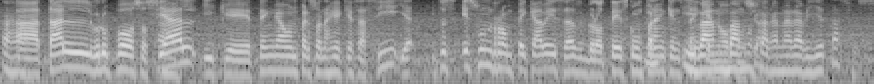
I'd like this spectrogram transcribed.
Ajá. a tal grupo social y que tenga un personaje que es así. y entonces es un rompecabezas grotesco, un Frankenstein y, y va- que no vamos funciona. a ganar a billetazos.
